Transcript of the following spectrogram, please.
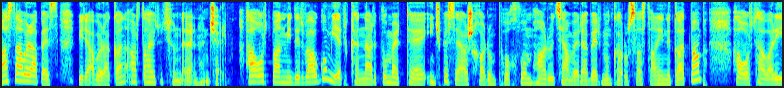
Մասնավորապես վիրավորական արտահայտություններ են հնչել։ Հաղորդման մի դրվագում, երբ քննարկվում էր թե ինչպես է աշխարհում փոխվում հանրության վերաբերմունքը Ռուսաստանի նկատմամբ, հաղորդավարի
